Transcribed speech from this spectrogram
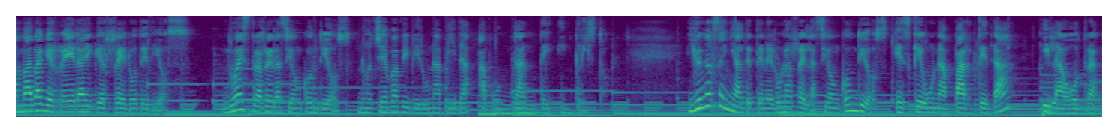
Amada guerrera y guerrero de Dios, nuestra relación con Dios nos lleva a vivir una vida abundante en Cristo. Y una señal de tener una relación con Dios es que una parte da y la otra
